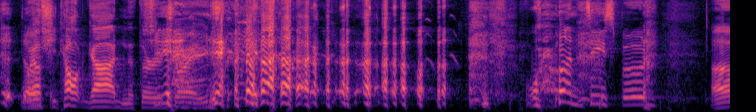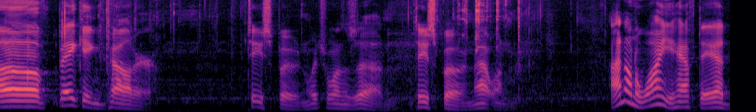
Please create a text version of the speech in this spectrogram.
well, she taught God in the third grade. one teaspoon of baking powder. Teaspoon, which one's that? Teaspoon, that one. I don't know why you have to add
